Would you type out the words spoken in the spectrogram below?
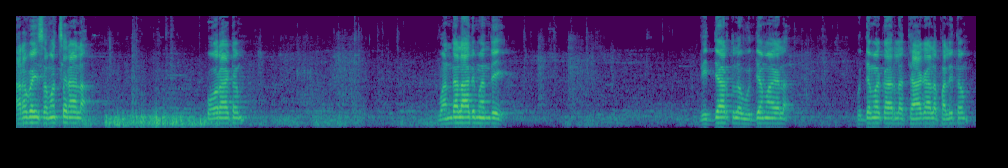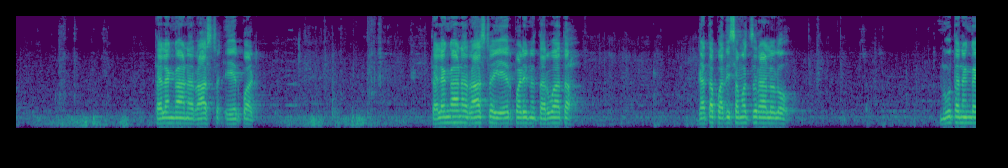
అరవై సంవత్సరాల పోరాటం వందలాది మంది విద్యార్థుల ఉద్యమాల ఉద్యమకారుల త్యాగాల ఫలితం తెలంగాణ రాష్ట్ర ఏర్పాటు. తెలంగాణ రాష్ట్ర ఏర్పడిన తర్వాత గత పది సంవత్సరాలలో నూతనంగా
